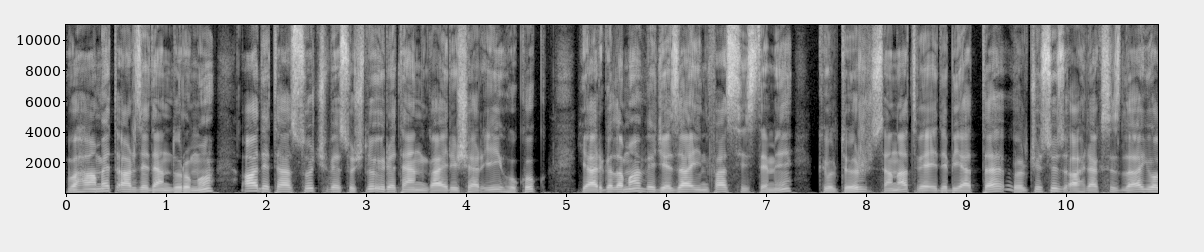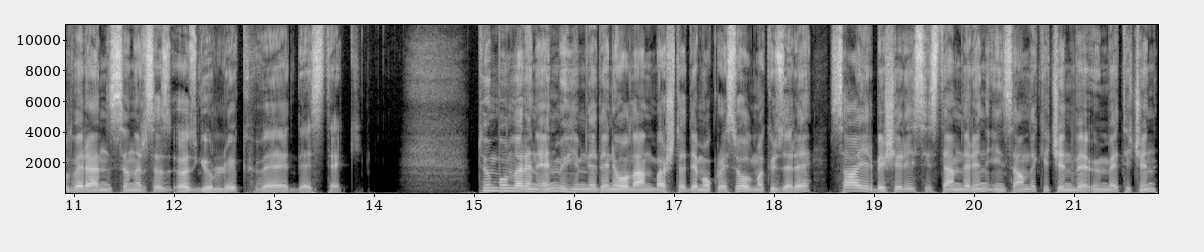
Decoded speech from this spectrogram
vahamet arz eden durumu, adeta suç ve suçlu üreten gayri şer'i hukuk, yargılama ve ceza infaz sistemi, kültür, sanat ve edebiyatta ölçüsüz ahlaksızlığa yol veren sınırsız özgürlük ve destek. Tüm bunların en mühim nedeni olan başta demokrasi olmak üzere sair beşeri sistemlerin insanlık için ve ümmet için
